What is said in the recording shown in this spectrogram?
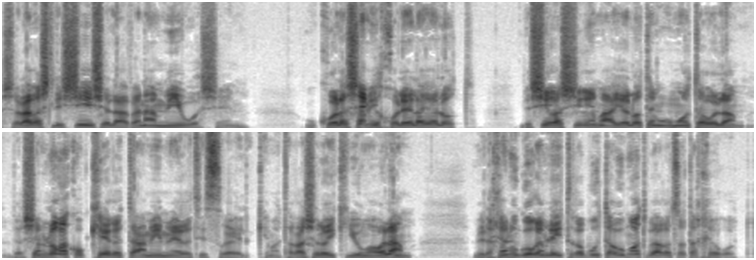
והשלב השלישי של ההבנה מיהו השם, הוא כל השם יחולל איילות. בשיר השירים האיילות הם אומות העולם, והשם לא רק עוקר את העמים מארץ ישראל, כי המטרה שלו היא קיום העולם, ולכן הוא גורם להתרבות האומות בארצות אחרות.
